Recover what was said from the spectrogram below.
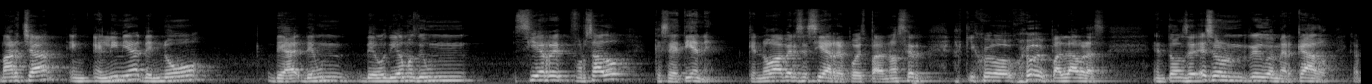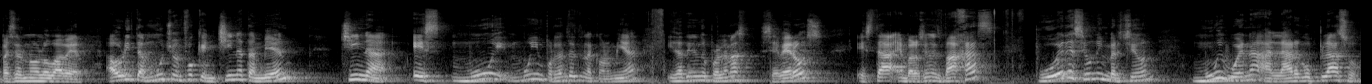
marcha en, línea de no, de, un, digamos, de un cierre forzado que se detiene, que no va a haber ese cierre, pues para no hacer aquí juego, juego de palabras. Entonces, eso es un riesgo de mercado, que al parecer no lo va a haber. Ahorita mucho enfoque en China también. China es muy, muy importante en la economía y está teniendo problemas severos, está en valuaciones bajas, puede ser una inversión muy buena a largo plazo,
